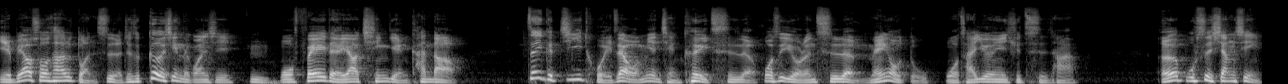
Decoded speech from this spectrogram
也不要说他是短视了，就是个性的关系。嗯，我非得要亲眼看到这个鸡腿在我面前可以吃了，或是有人吃了没有毒，我才愿意去吃它，而不是相信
